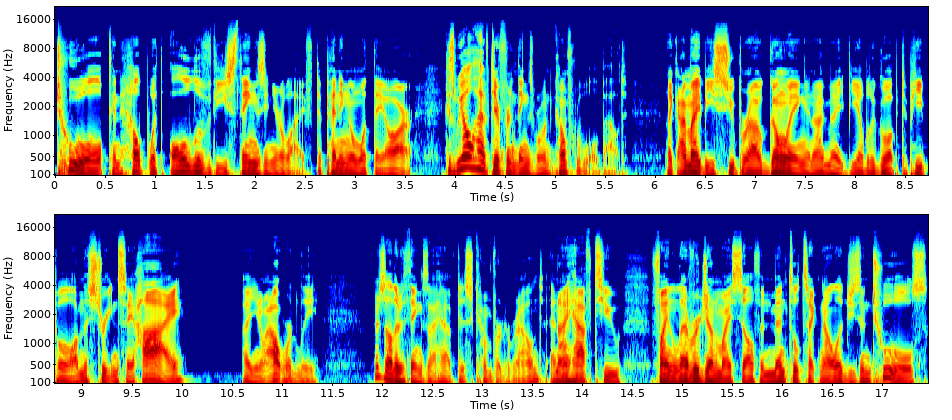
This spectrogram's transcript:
tool can help with all of these things in your life depending on what they are because we all have different things we're uncomfortable about. Like I might be super outgoing and I might be able to go up to people on the street and say hi, uh, you know, outwardly. There's other things I have discomfort around, and I have to find leverage on myself and mental technologies and tools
